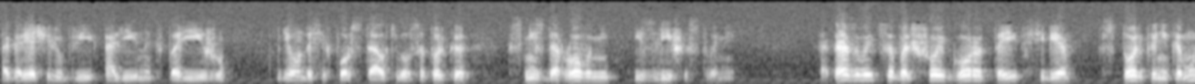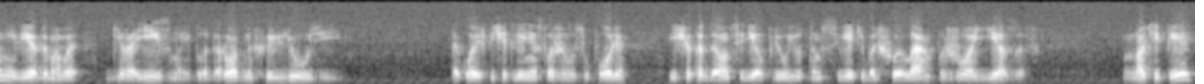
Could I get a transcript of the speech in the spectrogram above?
о горячей любви Алины к Парижу, где он до сих пор сталкивался только с нездоровыми излишествами. Оказывается, большой город таит в себе столько никому неведомого героизма и благородных иллюзий. Такое впечатление сложилось у Поля, еще когда он сидел при уютном свете большой лампы жуаезов. Но теперь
